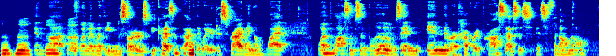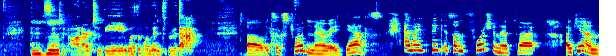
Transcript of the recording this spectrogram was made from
Mm-hmm. In love with mm-hmm. women with eating disorders because mm-hmm. exactly what you're describing of what what blossoms and blooms in in the recovery process is, is phenomenal and mm-hmm. it's such an honor to be with a woman through that. Oh, it's yeah. extraordinary, yes. And I think it's unfortunate that, again,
